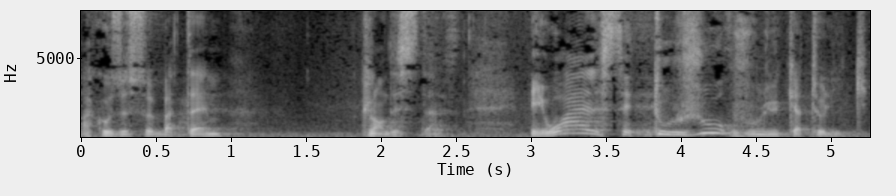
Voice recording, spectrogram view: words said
à cause de ce baptême clandestin. Et Wilde s'est toujours voulu catholique.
